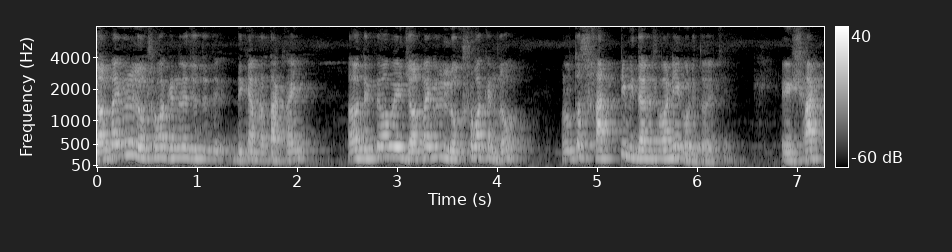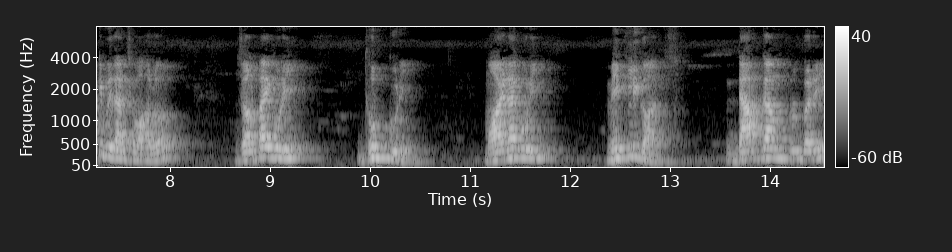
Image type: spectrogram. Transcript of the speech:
জলপাইগুড়ি লোকসভা কেন্দ্রের যদি দিকে আমরা তাকাই, তাহলে দেখতে পাবো এই জলপাইগুড়ি লোকসভা কেন্দ্র মূলত ষাটটি বিধানসভা নিয়ে গঠিত হয়েছে। এই ষাটটি বিধানসভা হলো জলপাইগুড়ি, ধূপগুড়ি, ময়নাগুড়ি, মেকলিগঞ্জ, ডাবগাম ফুলবাড়ি,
